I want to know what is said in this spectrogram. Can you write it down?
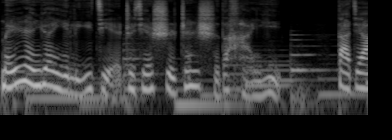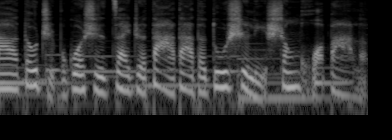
没人愿意理解这些事真实的含义。大家都只不过是在这大大的都市里生活罢了，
